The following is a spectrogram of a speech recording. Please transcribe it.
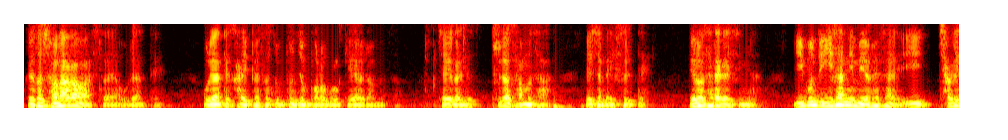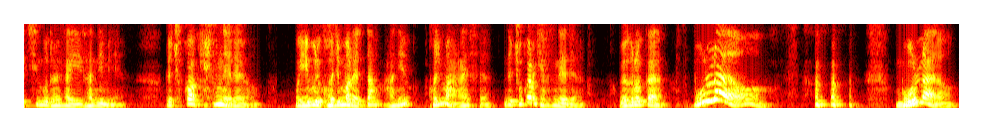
그래서 전화가 왔어요. 우리한테. 우리한테 가입해서 좀 돈좀 벌어볼게요. 이러면서. 저희가 이제 투자 자문사 예전에 있을 때 이런 사례가 있습니다. 이분도 이사님이에요. 회사에. 이 자기 친구도 회사 이사님이에요. 근데 주가가 계속 내려요. 뭐 이분이 거짓말했다? 아니요. 거짓말 안 했어요. 근데 주가를 계속 내려요. 왜 그럴까요? 몰라요. 몰라요.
